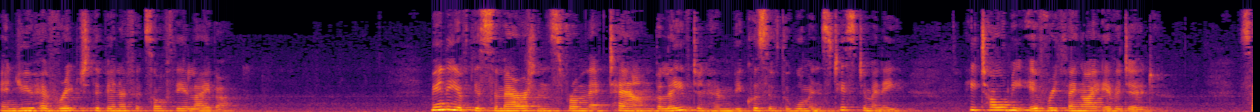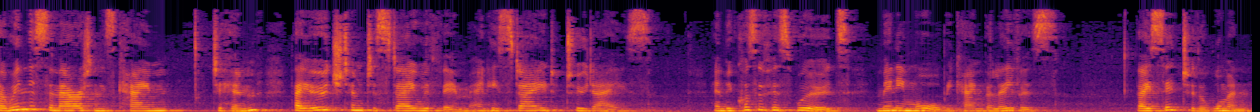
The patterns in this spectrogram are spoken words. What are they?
and you have reaped the benefits of their labour. Many of the Samaritans from that town believed in him because of the woman's testimony he told me everything I ever did. So when the Samaritans came to him, they urged him to stay with them, and he stayed two days. And because of his words, many more became believers. They said to the woman,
